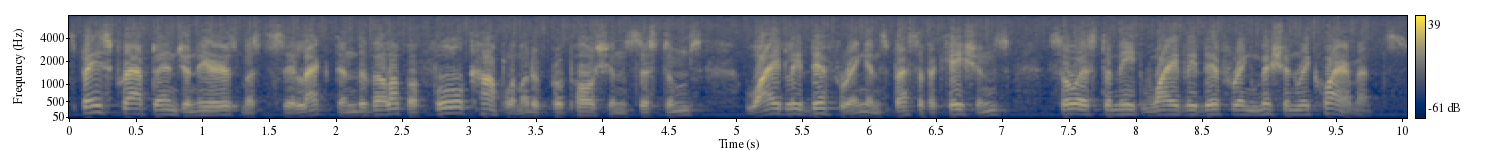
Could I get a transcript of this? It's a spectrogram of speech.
spacecraft engineers must select and develop a full complement of propulsion systems widely differing in specifications so as to meet widely differing mission requirements.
